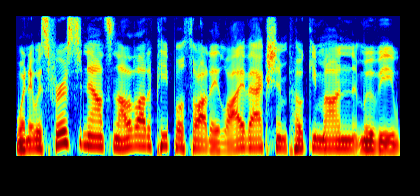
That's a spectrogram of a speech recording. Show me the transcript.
When it was first announced, not a lot of people thought a live action Pokemon movie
